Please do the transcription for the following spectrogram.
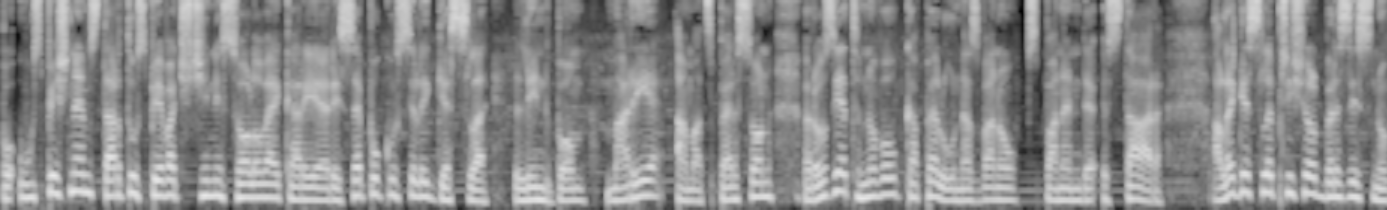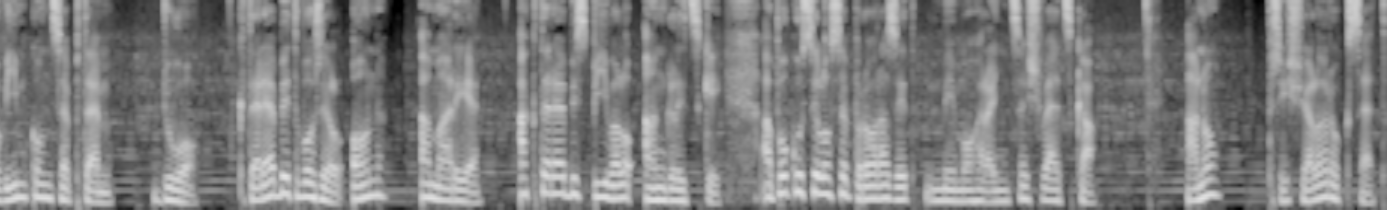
Po úspěšném startu zpěvaččiny solové kariéry se pokusili Gesle, Lindbom, Marie a Mats Persson rozjet novou kapelu nazvanou Spanende Star, ale Gesle přišel brzy s novým konceptem – duo, které by tvořil on a Marie a které by zpívalo anglicky a pokusilo se prorazit mimo hranice Švédska. Ano, přišel Roxette.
